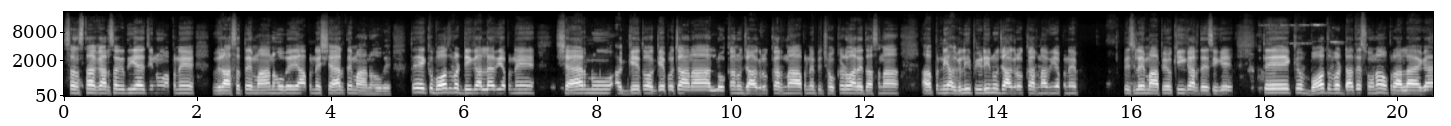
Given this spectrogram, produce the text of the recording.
ਸੰਸਥਾ ਕਰ ਸਕਦੀ ਹੈ ਜਿਹਨੂੰ ਆਪਣੇ ਵਿਰਾਸਤ ਤੇ ਮਾਣ ਹੋਵੇ ਜਾਂ ਆਪਣੇ ਸ਼ਹਿਰ ਤੇ ਮਾਣ ਹੋਵੇ। ਤੇ ਇੱਕ ਬਹੁਤ ਵੱਡੀ ਗੱਲ ਹੈ ਵੀ ਆਪਣੇ ਸ਼ਹਿਰ ਨੂੰ ਅੱਗੇ ਤੋਂ ਅੱਗੇ ਪਹੁੰਚਾਉਣਾ, ਲੋਕਾਂ ਨੂੰ ਜਾਗਰੂਕ ਕਰਨਾ, ਆਪਣੇ ਪਿਛੋਕੜ ਬਾਰੇ ਦੱਸਣਾ, ਆਪਣੀ ਅਗਲੀ ਪੀੜ੍ਹੀ ਨੂੰ ਜਾਗਰੂਕ ਕਰਨਾ ਵੀ ਆਪਣੇ ਪਿਛਲੇ ਮਾਪਿਓ ਕੀ ਕਰਦੇ ਸੀਗੇ। ਤੇ ਇੱਕ ਬਹੁਤ ਵੱਡਾ ਤੇ ਸੋਹਣਾ ਉਪਰਾਲਾ ਹੈਗਾ।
